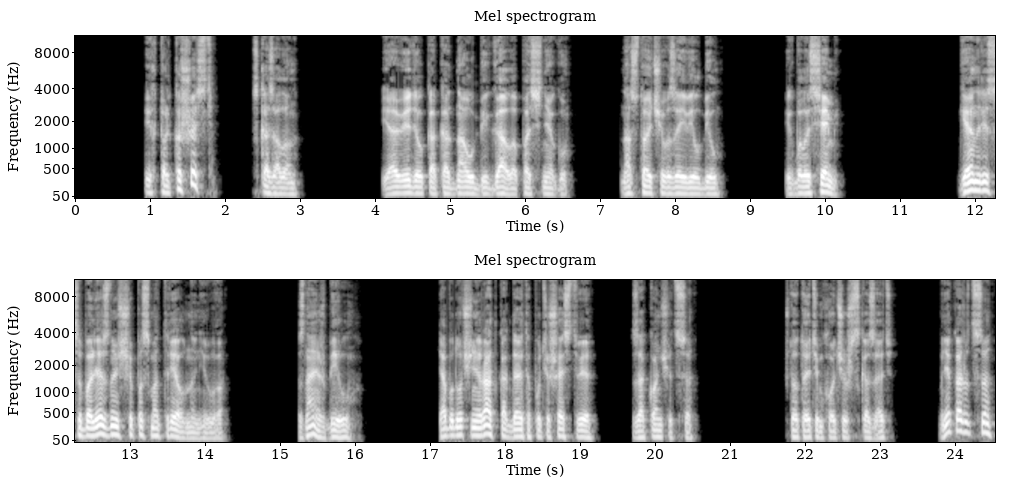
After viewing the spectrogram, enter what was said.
— Их только шесть, — сказал он. Я видел, как одна убегала по снегу, — настойчиво заявил Билл. Их было семь. Генри соболезнующе посмотрел на него. — Знаешь, Билл, я буду очень рад, когда это путешествие закончится. — Что ты этим хочешь сказать? Мне кажется,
